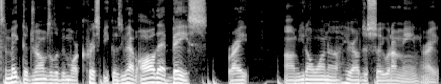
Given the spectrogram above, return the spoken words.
to make the drums a little bit more crispy because you have all that bass, right? um you don't want to here i'll just show you what i mean right?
